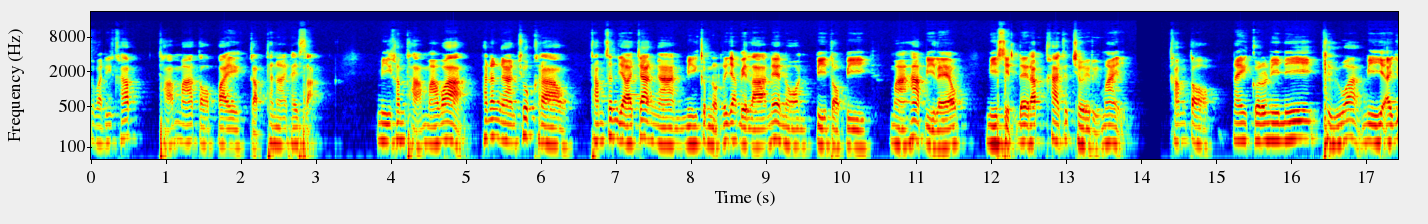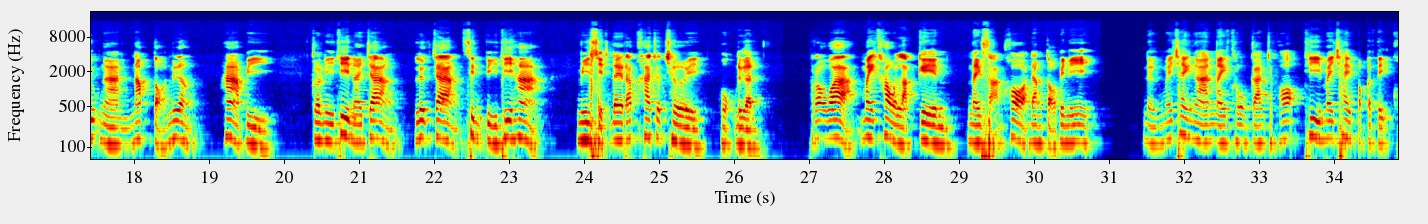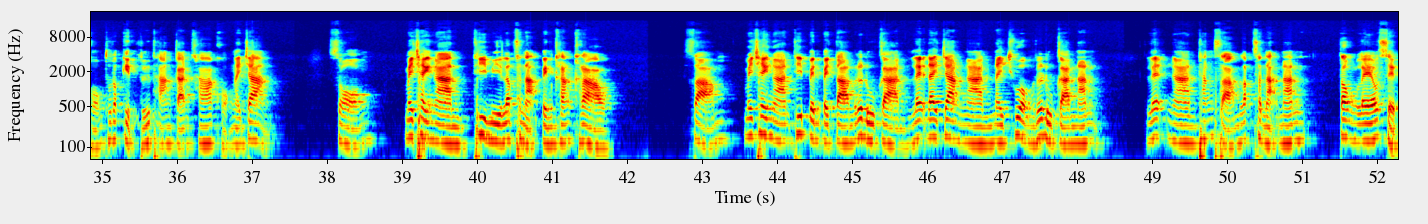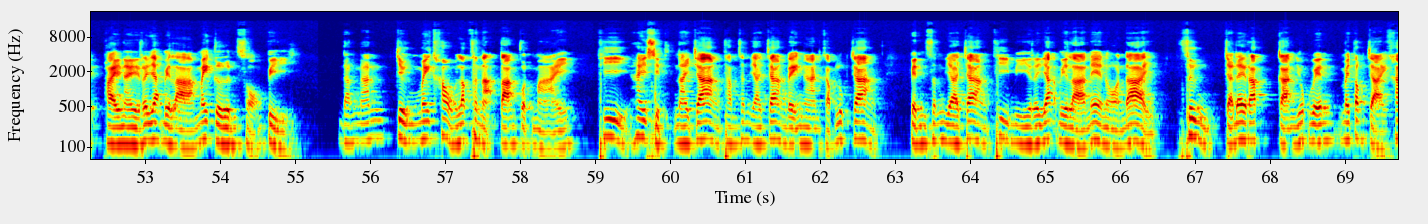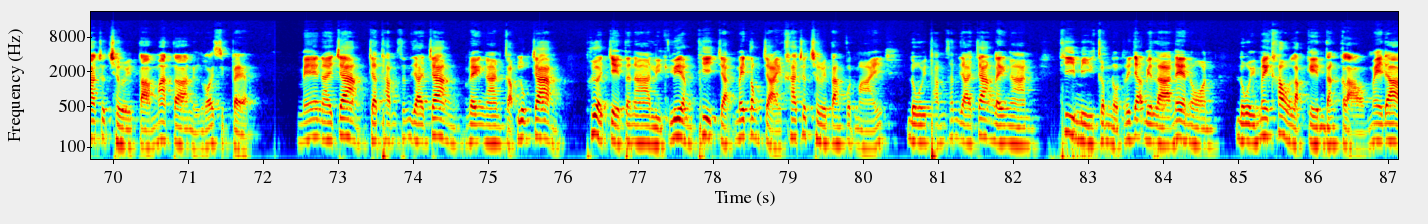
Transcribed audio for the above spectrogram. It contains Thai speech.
สวัสดีครับ ถามมาต่อไปกับทนายไพศักดิ์มีคำถามมาว่าพนักงานชั่วคราวทำสัญญาจ้างงานมีกำหนดระยะเวลาแน่นอนปีต่อปีมา 5 ปีแล้ว มีสิทธิ์ได้รับค่าชดเชยหรือไม่คำตอบในกรณีนี้ถือว่ามีอายุงานนับต่อเนื่อง 5 ปี กรณีที่นายจ้างเลิกจ้างสิ้นปีที่ 5 มีสิทธิ์ได้รับค่าชดเชย 6 เดือน เพราะว่าไม่เข้าหลักเกณฑ์ใน 3 ข้อดังต่อไปนี้ 1. ไม่ใช่งานในโครงการเฉพาะที่ไม่ใช่ปกติของธุรกิจหรือทางการค้าของนายจ้าง 2. ไม่ใช่งานที่มีลักษณะเป็นครั้งคราว 3. ไม่ใช่งานที่เป็นไปตามฤดูกาลและได้จ้างงานในช่วงฤดูกาลนั้น และงานทั้ง 3 ลักษณะนั้น ต้องแล้วเสร็จภายในระยะเวลาไม่เกิน 2 ปี ดังนั้นจึงไม่เข้าลักษณะตามกฎหมาย ที่ให้สิทธิ์นายจ้างทำสัญญาจ้างแรงงานกับลูกจ้าง เป็นสัญญาจ้างที่มีระยะเวลาแน่นอนได้ ซึ่งจะได้รับการยกเว้นไม่ต้องจ่ายค่าชดเชยตามมาตรา 118 แม้นายจ้างจะทำสัญญาจ้างแรงงานกับลูกจ้าง เพื่อเจตนาหลีกเลี่ยงที่จะไม่ต้องจ่ายค่าชดเชยตามกฎหมาย โดยทำสัญญาจ้างแรงงานที่มีกำหนดระยะเวลาแน่นอน โดยไม่เข้าหลักเกณฑ์ดังกล่าวไม่ได้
